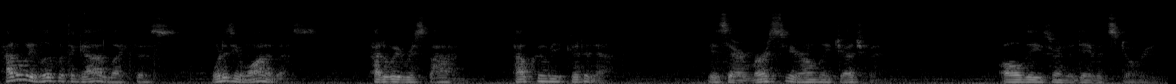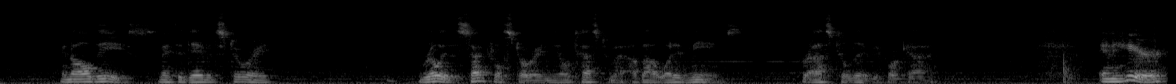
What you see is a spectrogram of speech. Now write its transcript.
How do we live with a God like this? What does he want of us? How do we respond? How can we be good enough? Is there mercy or only judgment? All these are in the David story. And all these make the David story really the central story in the Old Testament about what it means for us to live before God. And here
